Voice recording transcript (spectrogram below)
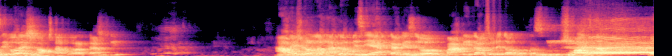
জীবনে সংসার করার কাজ আমি শুনলাম না কেউ বেশি একটা গেছে ও বাকিটাও চলে যাওয়ার কথা ও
